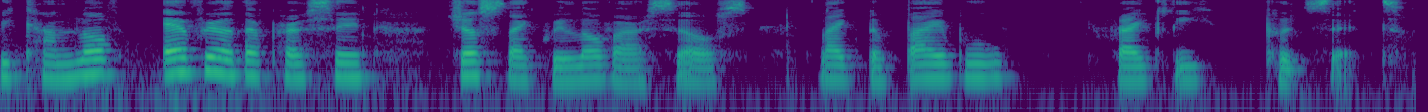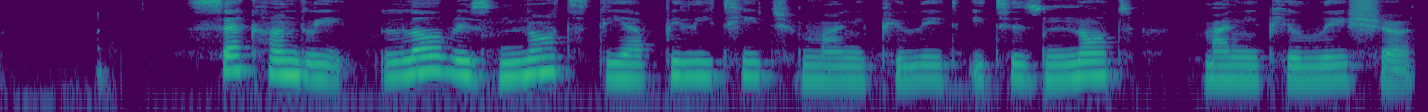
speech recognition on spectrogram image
we can love every other person just like we love ourselves, like the Bible rightly puts it. Secondly, love is not the ability to manipulate, it is not manipulation.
